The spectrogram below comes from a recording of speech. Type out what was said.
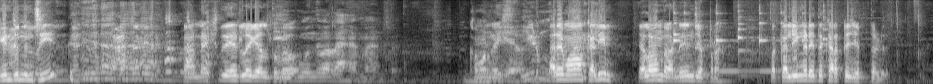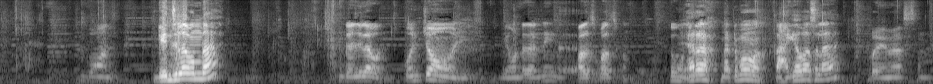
గింజ నుంచి? నెక్స్ట్ దేంట్లోకి వెళ్తుందో? కమన్ గైస్ అరే మా కలీం ఎలా ఉందా నేను చెప్పరా. మా కలీం గడ్ అయితే కరెక్ట్ చెప్తాడు. గెంజిలా ఉందా? గదిలా ఉంది. కొంచెం ఏముంటదండి? పల్స్ పల్సుకుంది ఎరా మెట్టమామ తాగావా అసలా? భయం వేస్తుంది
